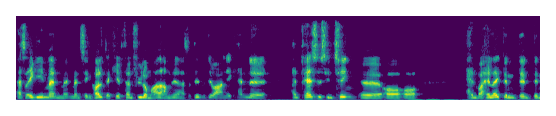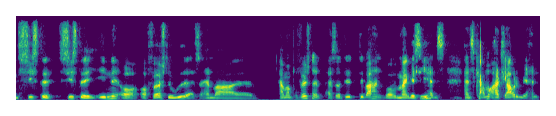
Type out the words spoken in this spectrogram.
altså ikke en, man, man, man tænkte, hold da kæft, han fylder meget ham her. Altså det, det var han ikke. Han, øh, han passede sine ting, øh, og, og han var heller ikke den, den, den sidste, sidste inde og, og første ude. Altså han var, øh, han var professionel. Altså det, det var han, hvor man kan sige, at hans, hans kammerat Claudio, han,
